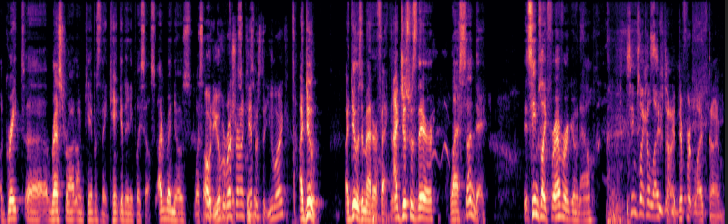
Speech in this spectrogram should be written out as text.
a great uh, restaurant on campus they can't get anyplace else. Everybody knows West. Oh, do you have a restaurant on cuisine. campus that you like? I do. I do, as a matter of fact. And I just was there last Sunday. It seems like forever ago now, Seems like a lifetime. A different lifetime.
